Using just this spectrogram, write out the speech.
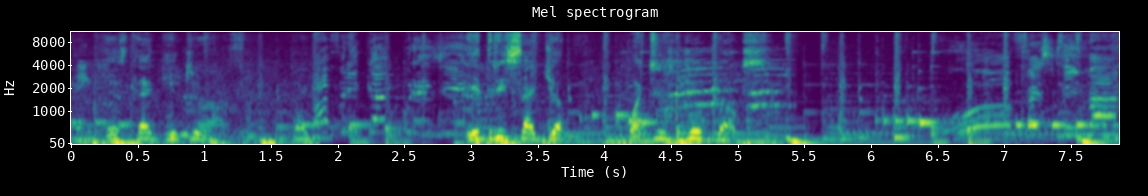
Thank you. Yes, thank you too. Thank you. Idrissa Diop. What is jukebox? Oh, festival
